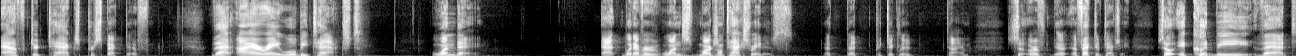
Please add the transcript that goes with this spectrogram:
after-tax perspective. That IRA will be taxed one day at whatever one's marginal tax rate is at that particular time, so or uh, effective tax rate. So it could be that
